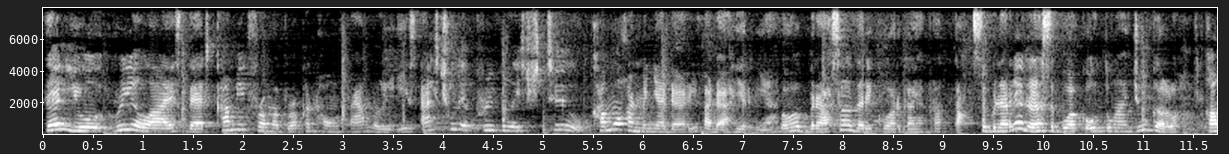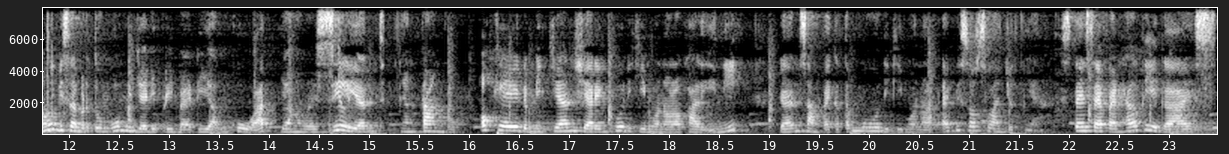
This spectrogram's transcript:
then you'll realize that coming from a broken home family is actually a privilege too. Kamu akan menyadari pada akhirnya bahwa berasal dari keluarga yang retak sebenarnya adalah sebuah keuntungan juga loh. Kamu bisa bertumbuh menjadi pribadi yang kuat, yang resilient, yang tangguh. Oke, okay, demikian sharingku di Kimonolog kali ini dan sampai ketemu di Kimonolog episode selanjutnya. Stay safe and healthy ya guys.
